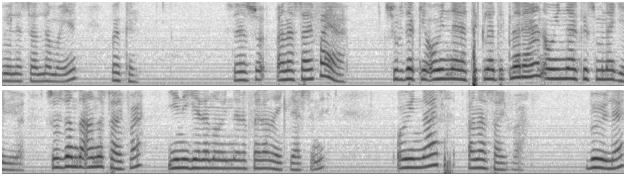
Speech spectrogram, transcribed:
böyle sallamayın. Bakın. Sonra ana sayfa ya. Şuradaki oyunlara tıkladıkları an oyunlar kısmına geliyor. Şuradan da ana sayfa. Yeni gelen oyunları falan eklersiniz. Oyunlar ana sayfa. Böyle.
